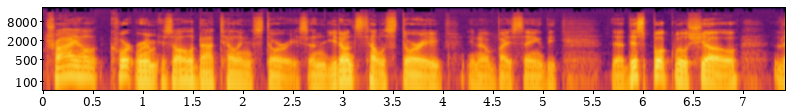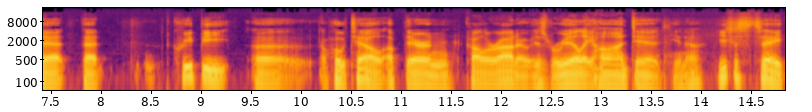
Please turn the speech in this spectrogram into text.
trial courtroom is all about telling stories and you don't tell a story you know by saying the, the this book will show that that creepy uh, hotel up there in Colorado is really haunted. You know, you just say,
